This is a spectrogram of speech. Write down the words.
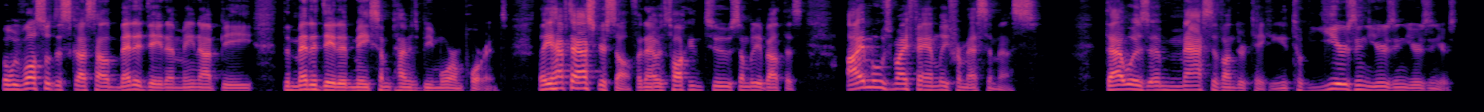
But we've also discussed how metadata may not be the metadata may sometimes be more important. Now you have to ask yourself, and I was talking to somebody about this. I moved my family from SMS. That was a massive undertaking. It took years and years and years and years.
